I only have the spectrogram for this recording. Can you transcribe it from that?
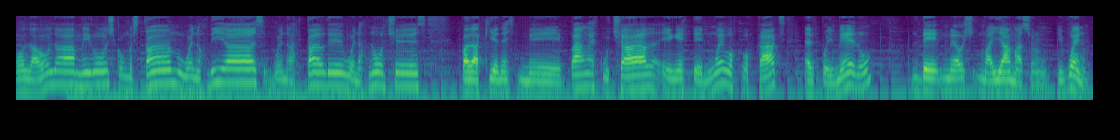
Hola, hola amigos, ¿cómo están? Buenos días, buenas tardes, buenas noches. Para quienes me van a escuchar en este nuevo podcast, el primero de Merch My Amazon. Y bueno,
